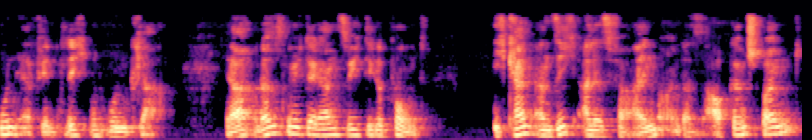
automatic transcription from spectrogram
unerfindlich und unklar. Ja, und das ist nämlich der ganz wichtige Punkt. Ich kann an sich alles vereinbaren, das ist auch ganz spannend.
